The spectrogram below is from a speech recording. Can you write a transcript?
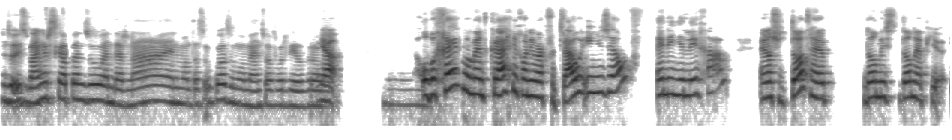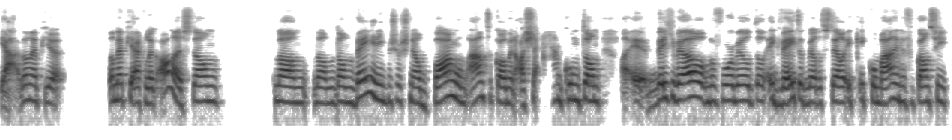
En zo is zwangerschap en zo en daarna, en, want dat is ook wel zo'n moment wat voor veel vrouwen. Ja. Hmm. Op een gegeven moment krijg je gewoon heel erg vertrouwen in jezelf en in je lichaam. En als je dat hebt, dan, is, dan, heb, je, ja, dan, heb, je, dan heb je eigenlijk alles. Dan, dan, dan, dan ben je niet meer zo snel bang om aan te komen. En als je aankomt, dan eh, weet je wel, bijvoorbeeld, dat, ik weet ook wel dat stel ik, ik kom aan in de vakantie,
